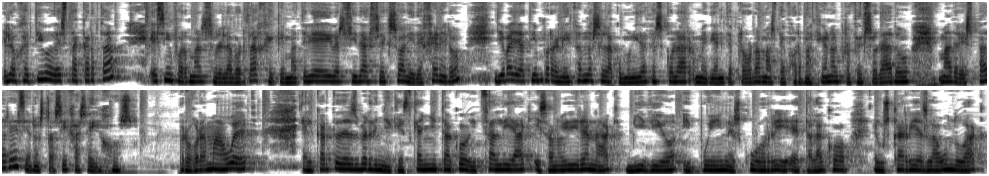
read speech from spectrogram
El objetivo de esta carta es informar sobre el abordaje que en materia de diversidad sexual y de género lleva ya tiempo realizándose en la comunidad escolar mediante programas de formación al profesorado, madres, padres y a nuestras hijas e hijos. Programa hauek, elkarte desberdinek eskainitako hitzaldiak izan ohi direnak, bideo, ipuin, esku horri eta lako euskarri ez lagunduak,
